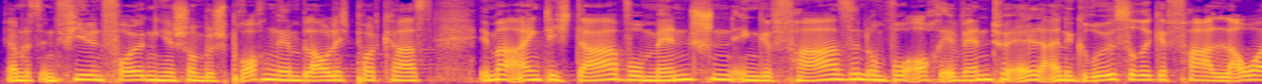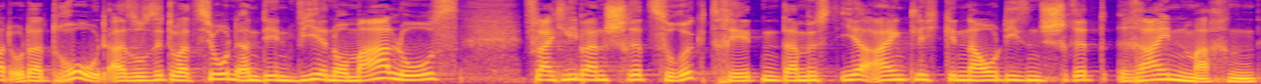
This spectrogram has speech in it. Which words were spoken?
wir haben das in vielen Folgen hier schon besprochen im Blaulicht-Podcast, immer eigentlich da, wo Menschen in Gefahr sind und wo auch eventuell eine größere Gefahr lauert oder droht. Also Situationen, an denen wir normallos vielleicht lieber einen Schritt zurücktreten, da müsst ihr eigentlich genau diesen Schritt reinmachen.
